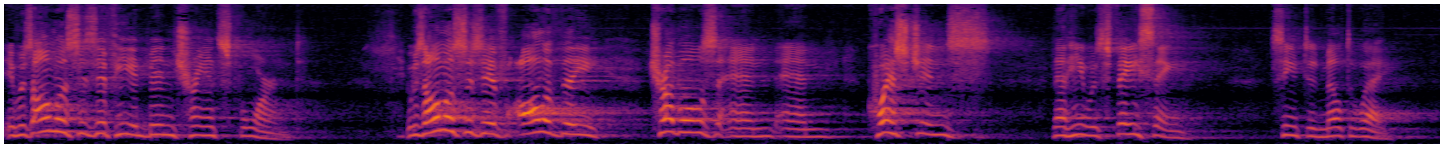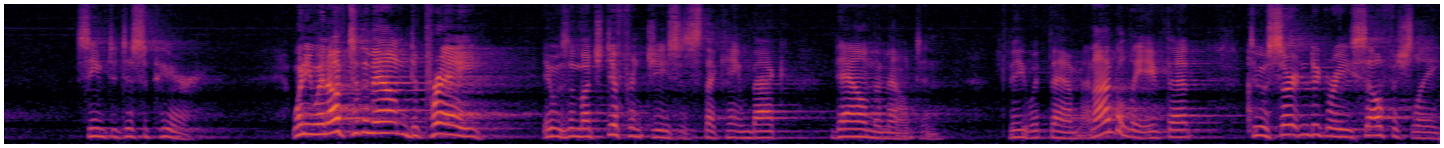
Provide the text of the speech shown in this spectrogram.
it was almost as if he had been transformed. It was almost as if all of the troubles and, and questions that he was facing seemed to melt away, seemed to disappear. When he went up to the mountain to pray, it was a much different Jesus that came back down the mountain to be with them. And I believe that to a certain degree, selfishly,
